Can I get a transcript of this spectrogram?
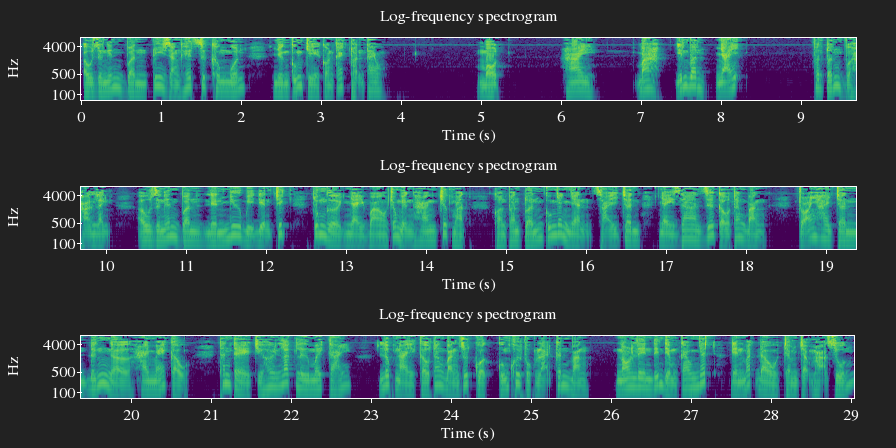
Âu Dương Yến Vân tuy rằng hết sức không muốn, Nhưng cũng chỉ còn cách thuận theo. Một, Hai, Ba, Yến Vân nhảy Phan Tuấn vừa hạ lệnh, Âu Dương Yên Vân liền như bị điện trích Tung người nhảy vào trong miệng hang trước mặt. Còn Phan Tuấn cũng nhanh nhẹn, sải chân, Nhảy ra giữa cầu thăng bằng, Trói hai chân đứng ngờ hai mé cầu. Thân thể chỉ hơi lắc lư mấy cái. Lúc này cầu thăng bằng rút cuộc cũng khôi phục lại cân bằng. Nó lên đến điểm cao nhất, liền bắt đầu chậm chậm hạ xuống.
